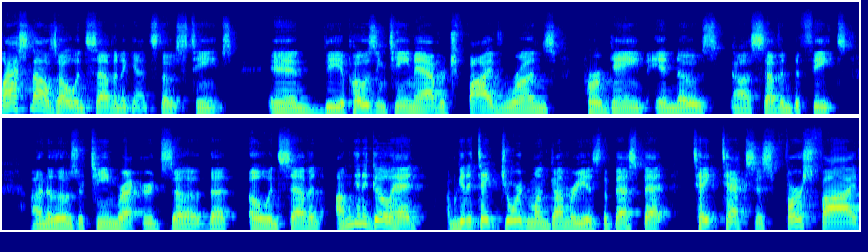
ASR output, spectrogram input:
Glasnow's 0 and 7 against those teams. And the opposing team averaged five runs per game in those uh, seven defeats. I know those are team records uh, that 0 and 7. I'm going to go ahead. I'm going to take Jordan Montgomery as the best bet. Take Texas first five.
